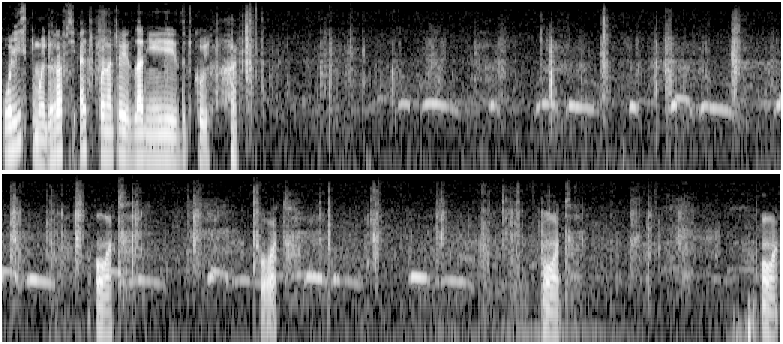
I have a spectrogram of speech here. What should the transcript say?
У валійській мові деграф сіать позначає задньоязичковий Х. От. От. От. От.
